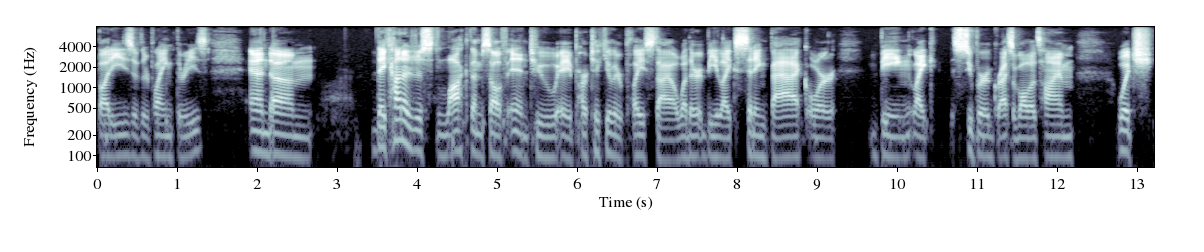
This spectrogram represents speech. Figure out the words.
buddies if they're playing threes and um they kind of just lock themselves into a particular play style whether it be like sitting back or being like super aggressive all the time which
